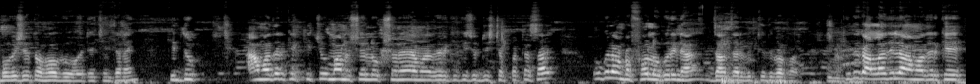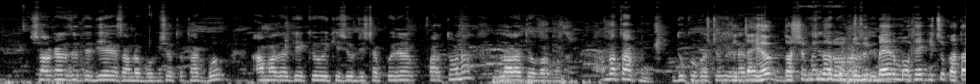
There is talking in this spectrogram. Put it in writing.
ভবিষ্যতে হবে ওইটা চিন্তা নাই। কিন্তু আমাদেরকে কিছু মানুষের লোক শুনে আমাদেরকে কিছু ডিস্টার্ব করতে চায় ওগুলো আমরা ফলো করি না যার যার ব্যক্তিগত ব্যাপার। কিন্তু আল্লাহ দিলে আমাদেরকে সরকার যাতে দিয়ে গেছে আমরা ভবিষ্যতে থাকব। আমাদেরকে কেউ কিছু ডিস্টার্ব করে পারতো না লড়াতেও পারব না। আমরা থাকব দুঃখ কষ্ট যাই হোক দর্শক ভাইয়ের মুখে কিছু কথা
